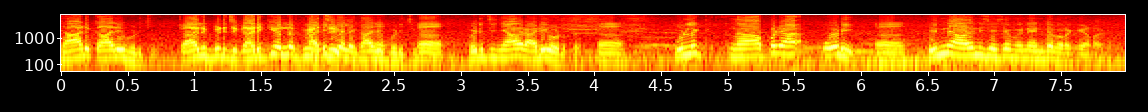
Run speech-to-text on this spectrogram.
ചാടി കാലി പിടിച്ചു. കാലി പിടിച്ച് കടിക്കല്ലേ കാലി പിടിച്ചു. പിടിച്ച് ഞാൻ ഒരു അടി കൊടുത്തു. പുള്ളി അപ്പോഴാ ഓടി. പിന്നെ അതിനുശേഷം പിന്നെ എന്റെ പിറക്കെ നടക്കും.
